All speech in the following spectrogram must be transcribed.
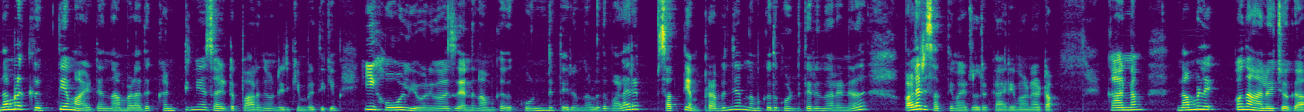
നമ്മൾ കൃത്യമായിട്ട് നമ്മളത് കണ്ടിന്യൂസ് ആയിട്ട് പറഞ്ഞുകൊണ്ടിരിക്കുമ്പോഴത്തേക്കും ഈ ഹോൾ യൂണിവേഴ്സ് തന്നെ നമുക്കത് കൊണ്ടുതരും എന്നുള്ളത് വളരെ സത്യം. പ്രപഞ്ചം നമുക്കത് കൊണ്ടുതരും എന്ന് പറയുന്നത് വളരെ സത്യമായിട്ടുള്ളൊരു കാര്യമാണ് കേട്ടോ. കാരണം നമ്മൾ ഒന്ന് ആലോചിച്ച് നോക്കുക.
